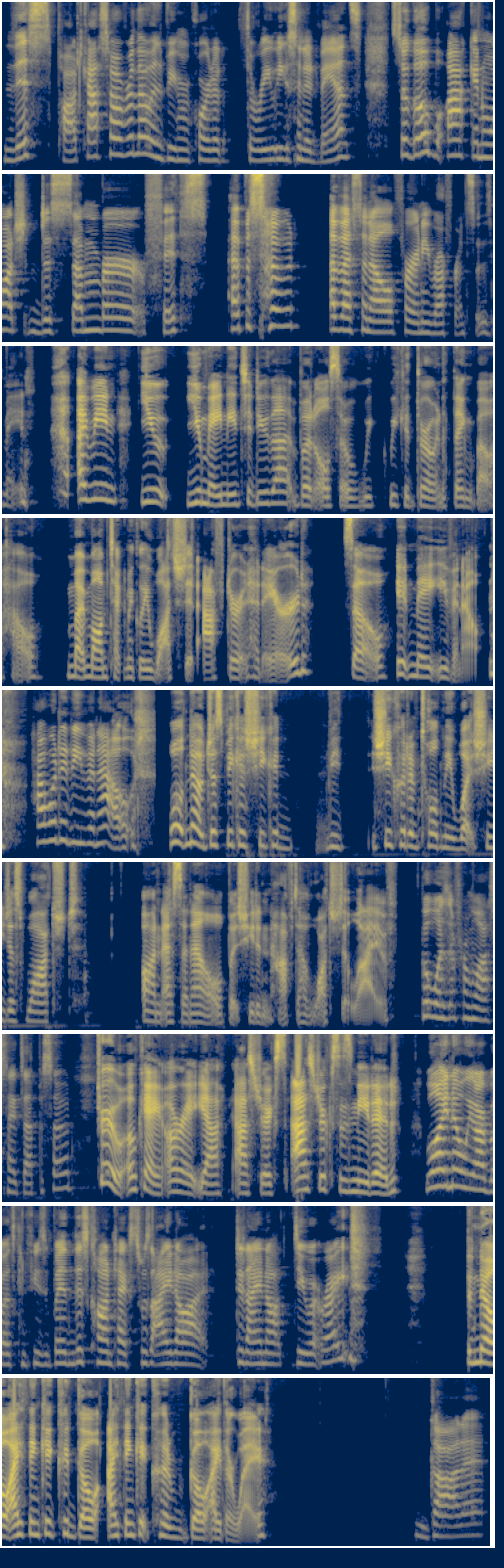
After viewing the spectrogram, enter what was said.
This podcast, however, though, is being recorded three weeks in advance. So go back and watch December 5th's episode of SNL for any references made. I mean, you you may need to do that, but also we we could throw in a thing about how my mom technically watched it after it had aired, so it may even out. How would it even out? Well, no, just because she could be she could have told me what she just watched on SNL, but she didn't have to have watched it live. But was it from last night's episode? True. Okay. All right. Yeah. Asterisk. Asterisk is needed. Well, I know we are both confusing, but in this context, was I not? Did I not do it right? No, I think it could go I think it could go either way. Got it.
